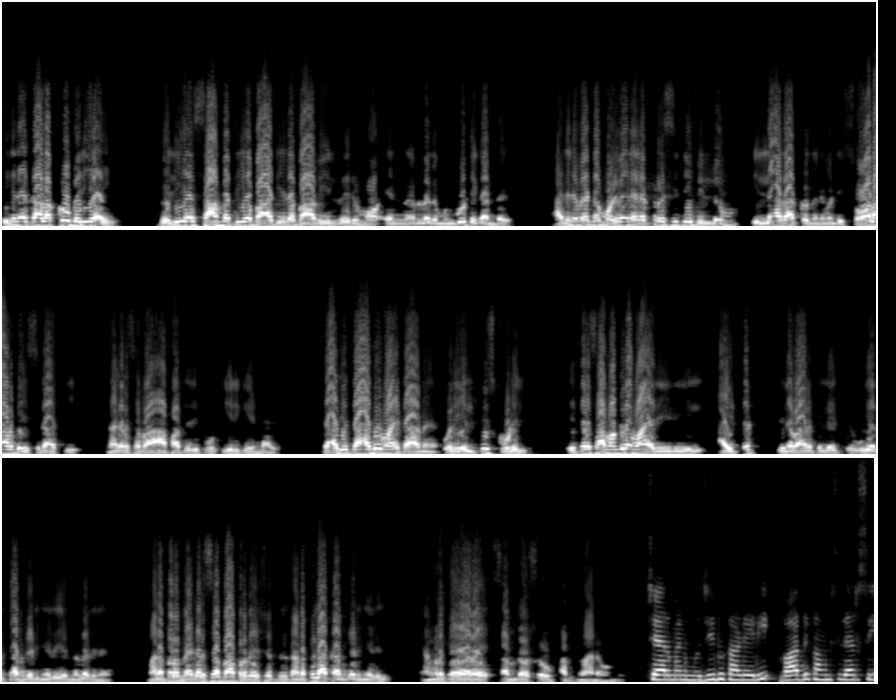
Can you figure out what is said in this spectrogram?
ഇതിനേക്കാളൊക്കെ ഉപരിയായി വലിയ സാമ്പത്തിക ബാധ്യത ഭാവിയിൽ വരുമോ എന്നുള്ളത് മുൻകൂട്ടി കണ്ട് അതിനുവേണ്ട മുഴുവൻ ഇലക്ട്രിസിറ്റി ബില്ലും ഇല്ലാതാക്കുന്നതിന് വേണ്ടി സോളാർ ബേസ്ഡ് ആക്കി നഗരസഭ ആ പദ്ധതി പൂർത്തീകരിക്കുകയുണ്ടായി. രാജ്യത്ത് ആദ്യമായിട്ടാണ് ഒരു എൽ പി സ്കൂളിൽ ഇത്ര സമഗ്രമായ രീതിയിൽ ഹൈടെക് നിലവാരത്തിലേക്ക് ഉയർത്താൻ കഴിഞ്ഞത് എന്നുള്ളതിന് മലപ്പുറം നഗരസഭാ പ്രദേശത്ത് നടപ്പിലാക്കാൻ കഴിഞ്ഞതിൽ ഞങ്ങൾക്ക് ഏറെ സന്തോഷവും അഭിമാനവും chairman Mujeeb Kaderi ward councillor C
